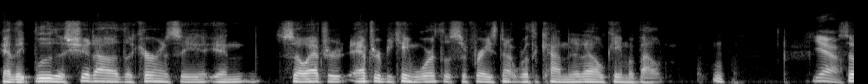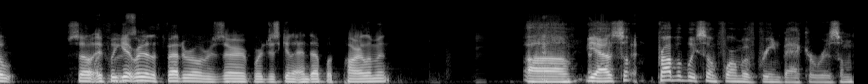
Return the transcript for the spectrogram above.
and they blew the shit out of the currency and so after after it became worthless the phrase not worth the continental came about hmm. Yeah. So, so if we get rid of the Federal Reserve, we're just going to end up with Parliament. uh yeah so probably some form of greenbackerism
